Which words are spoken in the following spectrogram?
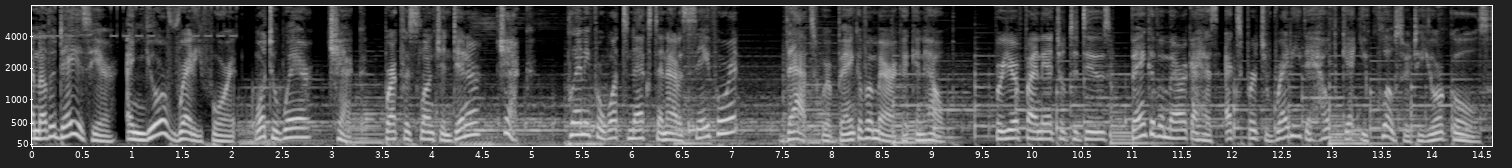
Another day is here, and you're ready for it. What to wear? Check. Breakfast, lunch, and dinner? Check. Planning for what's next and how to save for it? That's where Bank of America can help. For your financial to dos, Bank of America has experts ready to help get you closer to your goals.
